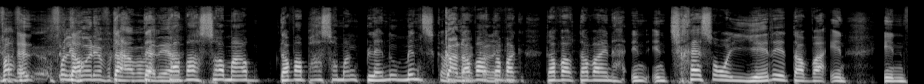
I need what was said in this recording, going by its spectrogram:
For, for, for lige hurtigt at forklare mig, der, hvad det der, er. der var så meget der var bare så mange blandede mennesker. Godt der, var, der, var, der, var, der var en, en, en 60-årig Jette, der var en, en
